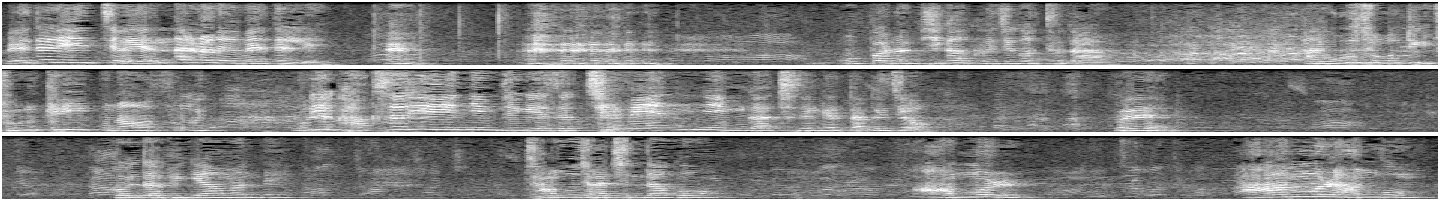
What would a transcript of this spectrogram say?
메들리 있죠? 옛날 노래 메들리. 응. 오빠는 네가 그지 같으다. 아니 옷을 어떻게 저렇게 입고 나왔어? 그, 우리 각설이님 중에서 채민님 같이 생겼다. 그죠? 왜? 거기다 비교하면 안 돼. 장구 잘 친다고? 안물, 안물, 안금.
